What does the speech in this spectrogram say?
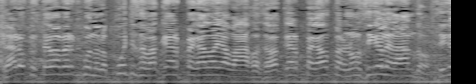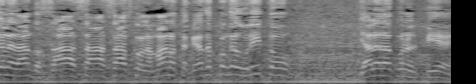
Claro que usted va a ver que cuando lo puche se va a quedar pegado ahí abajo, se va a quedar pegado, pero no, síguele dando, síguele dando, sas, sas, sas, con la mano hasta que ya se ponga durito ya le da con el pie.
